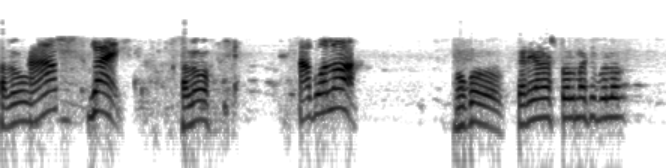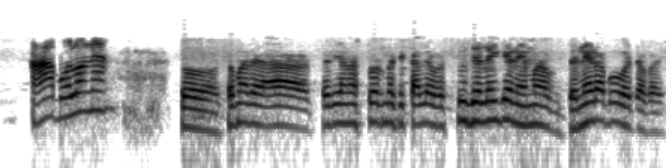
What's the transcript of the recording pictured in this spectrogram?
હલો હા ભાઈ. હેલો હા બોલો. હું કો કરિયાણા સ્ટોરમાંથી બોલો. હા બોલો ને. તો તમારે આ કરિયાણા સ્ટોરમાંથી કાલે વસ્તુ જે લઈ ગયા ને એમાં ધનેડા બહુ હતા ભાઈ.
